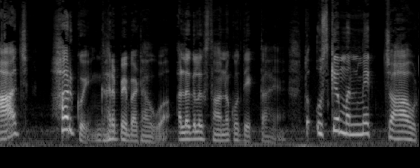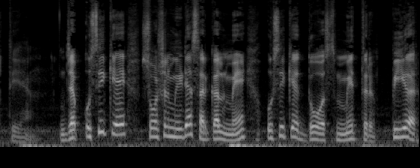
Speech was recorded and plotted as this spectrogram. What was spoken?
आज हर कोई घर पे बैठा हुआ अलग अलग स्थानों को देखता है तो उसके मन में एक चाह उठती है। जब उसी के सोशल मीडिया सर्कल में उसी के दोस्त, मित्र पियर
